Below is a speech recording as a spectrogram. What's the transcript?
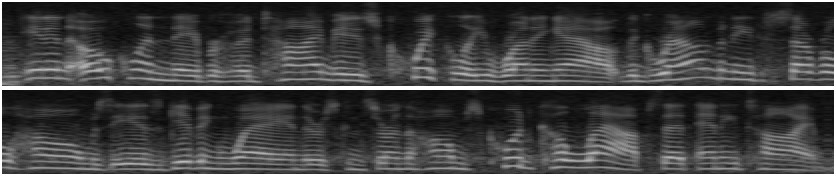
In an Oakland neighborhood, time is quickly running out. The ground beneath several homes is giving way, and there's concern the homes could collapse at any time.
